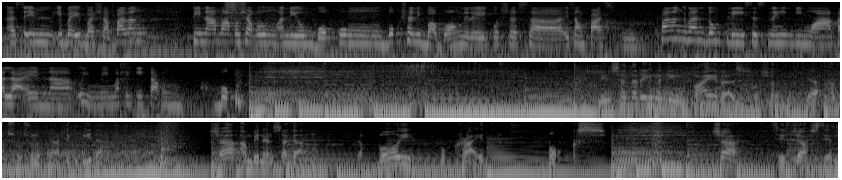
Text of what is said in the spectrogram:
As in, iba-iba siya. Parang tinama ko siya kung ano yung book. Kung book siya ni Bob Ong, nilagay ko siya sa isang fast food. Parang random places na hindi mo akalain na, uy, may makikita akong book. Minsan na rin naging viral sa social media ang susunod nating bida. Siya ang binansagang The Boy Who Cried Books. Siya, si Justin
